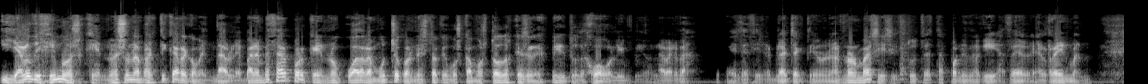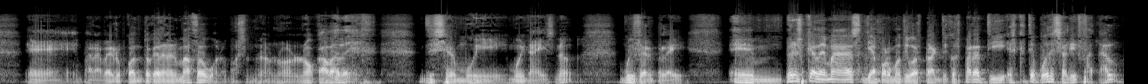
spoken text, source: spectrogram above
y ya lo dijimos, que no es una práctica recomendable. Para empezar, porque no cuadra mucho con esto que buscamos todos, que es el espíritu de juego limpio, la verdad. Es decir, el Blackjack tiene unas normas y si tú te estás poniendo aquí a hacer el Rainman eh, para ver cuánto queda en el mazo, bueno, pues no, no, no acaba de, de ser muy, muy nice, ¿no? Muy fair play. Eh, pero es que además, ya por motivos prácticos para ti, es que te puede salir fatal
